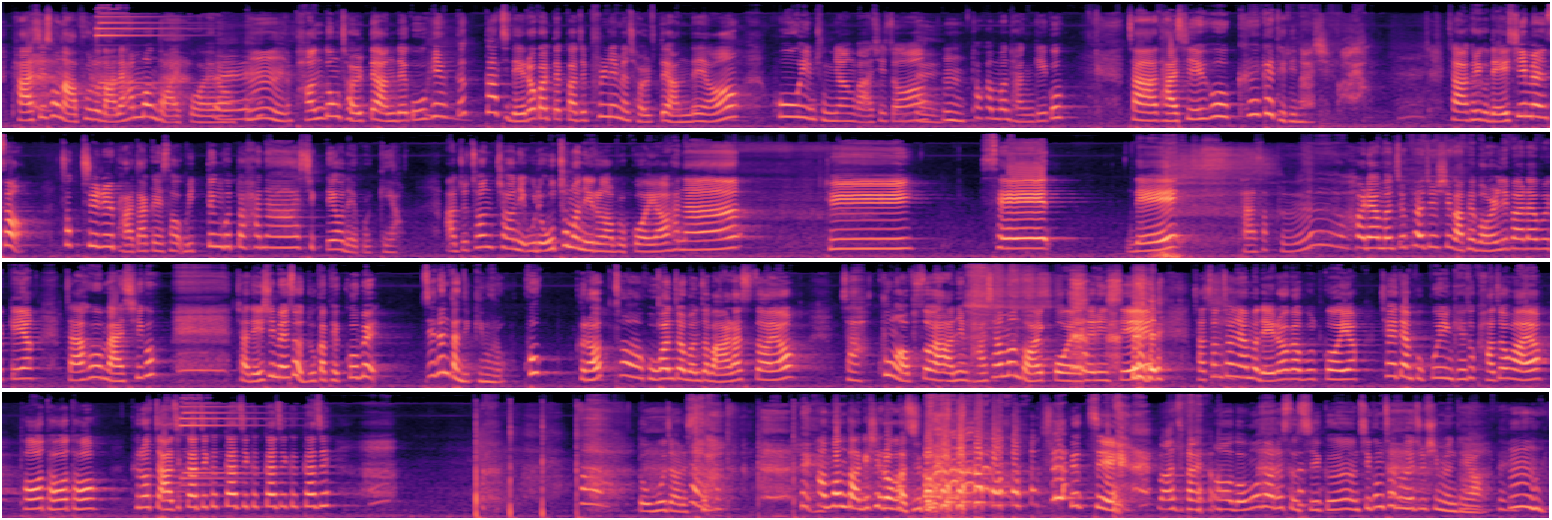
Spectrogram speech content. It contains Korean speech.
다시 손 앞으로 나를 한 번 더 할 거예요. 네. 음, 반동 절대 안 되고 힘 끝까지 내려갈 때까지 풀리면 절대 안 돼요. 코힘 중요한 거 아시죠? 네. 음, 턱 한 번 당기고 자 다시 호흡 크게 들이마실 거예요. 자 그리고 내쉬면서 척추를 바닥에서 윗등부터 하나씩 떼어내 볼게요. 아주 천천히 우리 5초만 일어나 볼 거예요. 하나, 둘, 셋, 넷, 다섯. 그 허리 한번 쭉 펴주시고 앞에 멀리 바라볼게요. 자 호흡 마시고 자 내쉬면서 누가 배꼽을 찌른다 느낌으로 콕 그렇죠. 고관절 먼저 말았어요. 자, 쿵 없어요. 아니면 다시 한 번 더 할 거예요, 세린 씨. 자, 천천히 한번 내려가 볼 거예요. 최대한 복부 힘 계속 가져가요. 더, 더, 더. 그렇지. 아직까지, 끝까지, 끝까지, 끝까지. 너무 잘했어. 한 번 더 하기 싫어가지고. 그치? 맞아요. 어, 너무 잘했어, 지금. 지금처럼 해주시면 돼요. 음.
